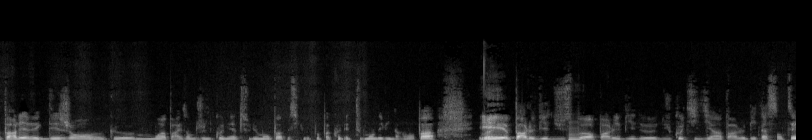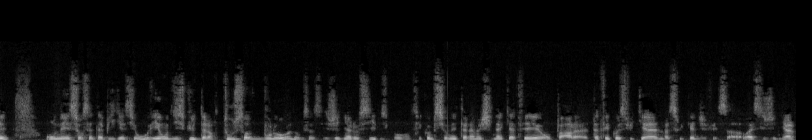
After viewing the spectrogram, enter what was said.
parler avec des gens euh, que moi, par exemple, je ne connais absolument pas parce qu'il ne faut pas connaître tout le monde, évidemment pas. Et par le biais du mmh. sport, par le biais de, du quotidien, par le biais de la santé, on est sur cette application et on discute alors tout sauf boulot. Donc ça, c'est génial aussi parce que c'est comme si on était à la machine à café, on parle, t'as fait quoi ce week-end? Bah, ce week-end, j'ai fait ça. Ouais, c'est génial.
